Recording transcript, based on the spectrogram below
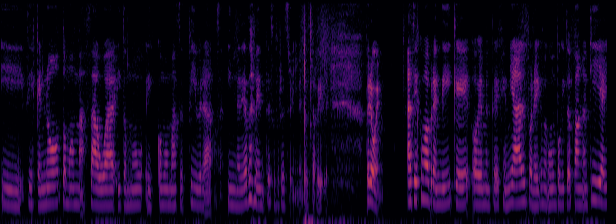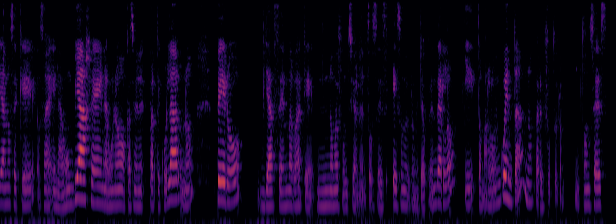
y si es que no tomo más agua y tomo como más fibra, o sea, inmediatamente sufro estreñimiento, es terrible. Pero bueno, así es como aprendí que obviamente es genial, por ahí que me como un poquito de pan aquí y allá, no sé qué, o sea, en algún viaje, en alguna ocasión particular, ¿no? Pero ya sé en verdad que no me funciona, entonces eso me permitió aprenderlo y tomarlo en cuenta, ¿no? Para el futuro. Entonces,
